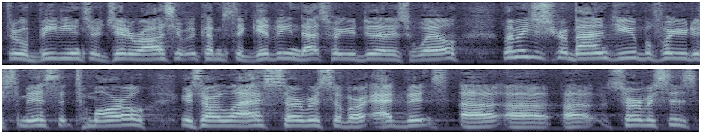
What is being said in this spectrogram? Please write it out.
through obedience or generosity when it comes to giving, that's where you do that as well. Let me just remind you before you're dismissed that tomorrow is our last service of our Advent uh, uh, uh services,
